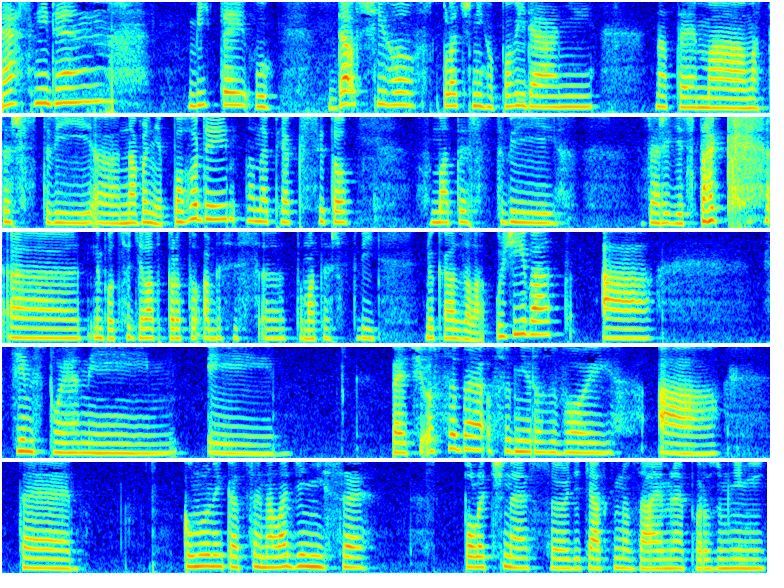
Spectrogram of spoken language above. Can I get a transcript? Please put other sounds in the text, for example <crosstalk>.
Krásný den, vítej u dalšího společného povídání na téma mateřství eh, na vlně pohody, neb jak si to v mateřství zařídit tak, eh, nebo co dělat pro to, aby si eh, to mateřství dokázala užívat. A s tím spojeným i péči o sebe, osobní rozvoj a té komunikace, naladění se společné s děťátkem na vzájemné porozumění,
